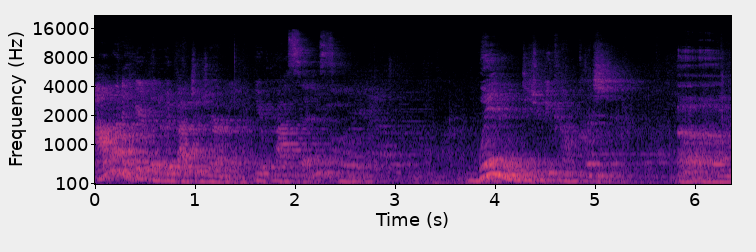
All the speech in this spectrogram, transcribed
I want to hear a little bit about your journey, your process. When did you become Christian? Um,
